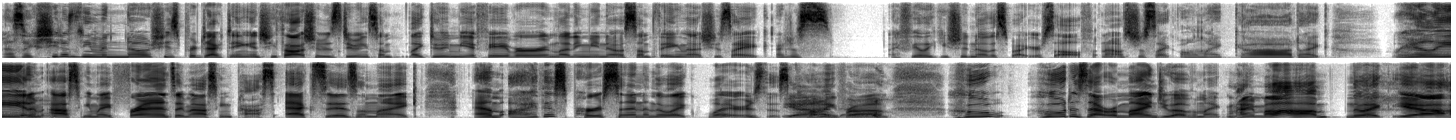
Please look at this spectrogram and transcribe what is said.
I was like, she doesn't even know she's projecting, and she thought she was doing some like doing me a favor and letting me know something that she's like, I just I feel like you should know this about yourself. And I was just like, oh my god, like really? And I'm uh-huh. asking my friends, I'm asking past exes, I'm like, am I this person? And they're like, where is this Yeah, coming from? Who who does that remind you of? I'm like, my mom. And they're like, yeah.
